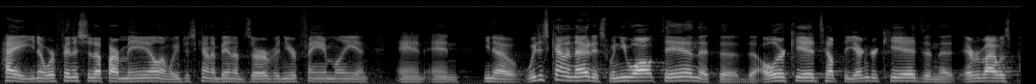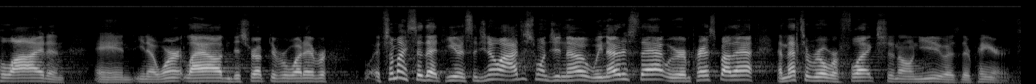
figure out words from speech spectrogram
hey, you know, we're finishing up our meal and we've just kind of been observing your family and, and, and you know, we just kind of noticed when you walked in that the, the older kids helped the younger kids and that everybody was polite and, and, you know, weren't loud and disruptive or whatever. If somebody said that to you and said, you know, I just wanted you to know, we noticed that, we were impressed by that, and that's a real reflection on you as their parents.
